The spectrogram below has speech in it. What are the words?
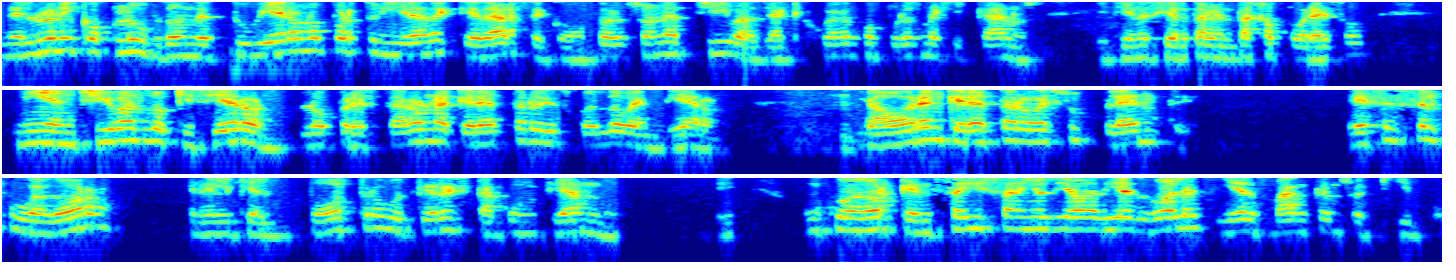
en el único club donde tuvieron oportunidad de quedarse, como son las Chivas, ya que juegan con puros mexicanos y tiene cierta ventaja por eso, ni en Chivas lo quisieron, lo prestaron a Querétaro y después lo vendieron. Y ahora en Querétaro es suplente. Ese es el jugador en el que el Potro Gutiérrez está confiando. Un jugador que en seis años lleva 10 goles y es banca en su equipo.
